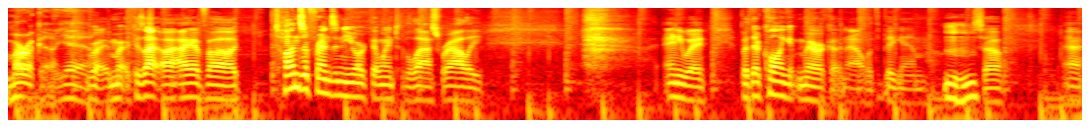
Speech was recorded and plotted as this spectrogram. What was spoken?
Murica, yeah. Right, because I I have uh, tons of friends in New York that went to the last rally. anyway, but they're calling it America now with the big M. Mm-hmm. So uh,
